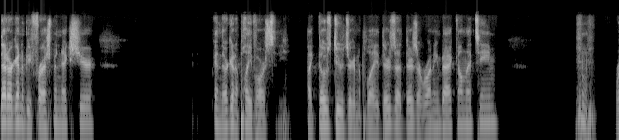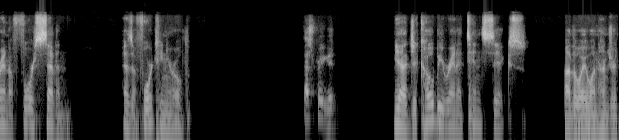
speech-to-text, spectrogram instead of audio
that are going to be freshmen next year. And they're going to play varsity. Like those dudes are going to play. There's a there's a running back on that team. Hmm, ran a four seven as a 14 year old. That's pretty good. Yeah, Jacoby ran a 10 6, by the way, 100.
